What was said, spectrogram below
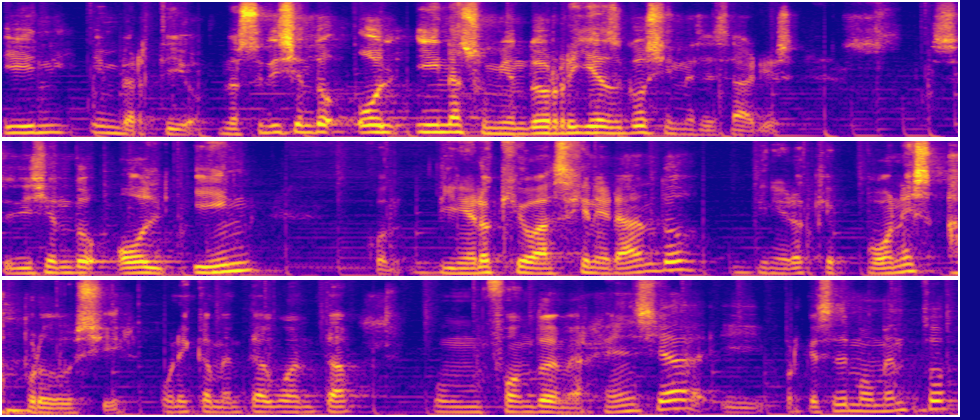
in invertido. No estoy diciendo all in asumiendo riesgos innecesarios, estoy diciendo all in con dinero que vas generando, dinero que pones a producir. Únicamente aguanta un fondo de emergencia y porque ese momento,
